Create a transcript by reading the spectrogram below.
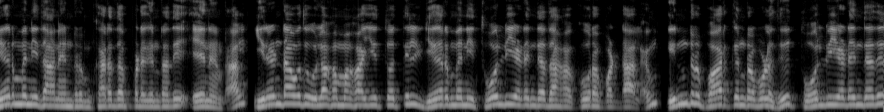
ஜெர்மனி தான் என்றும் கருதப்படுகின்றது. ஏனென்றால் இரண்டாவது உலக மகா யுத்தத்தில் ஜெர்மனி தோல்வியடைந்ததாக கூறப்பட்டாலும் இன்று பார்க்கின்ற பொழுது தோல்வியடைந்தது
